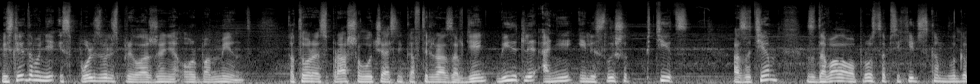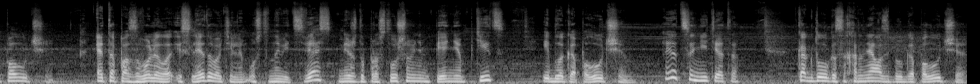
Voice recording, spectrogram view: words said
В исследовании использовались приложения Urban Mint, которое спрашивало участников три раза в день, видят ли они или слышат птиц, а затем задавало вопрос о психическом благополучии. Это позволило исследователям установить связь между прослушиванием пения птиц и благополучием и оценить это. Как долго сохранялось благополучие,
